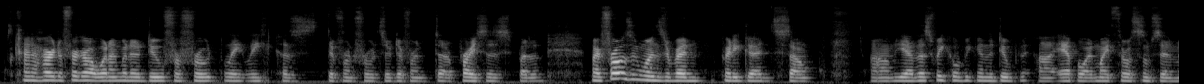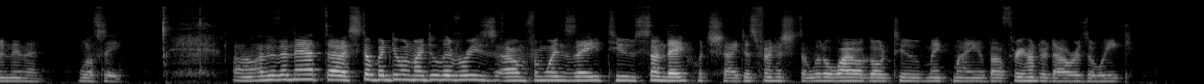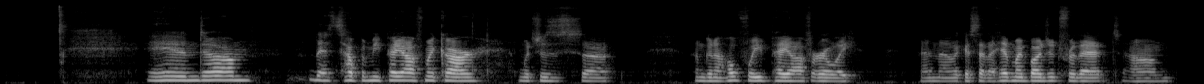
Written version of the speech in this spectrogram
it's kind of hard to figure out what I'm going to do for fruit lately because different fruits are different uh, prices. But it, my frozen ones have been pretty good. So um, yeah, this week we'll be going to do uh, apple. I might throw some cinnamon in it. We'll see. Uh, other than that, uh, I've still been doing my deliveries um, from Wednesday to Sunday, which I just finished a little while ago to make my about 300 hours a week. And um, that's helping me pay off my car, which is, uh, I'm going to hopefully pay off early. And uh, like I said, I have my budget for that. Um,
